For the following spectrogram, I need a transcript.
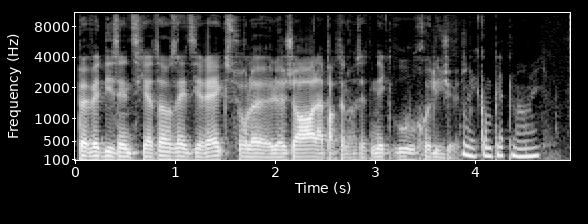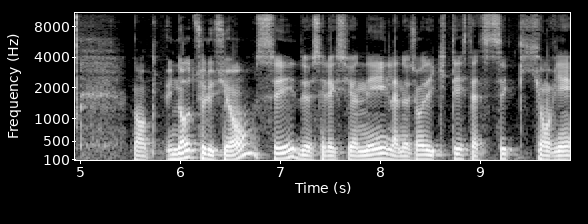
peuvent être des indicateurs indirects sur le, le genre, l'appartenance ethnique ou religieuse. Oui, complètement, oui. Donc, une autre solution, c'est de sélectionner la notion d'équité statistique qui convient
